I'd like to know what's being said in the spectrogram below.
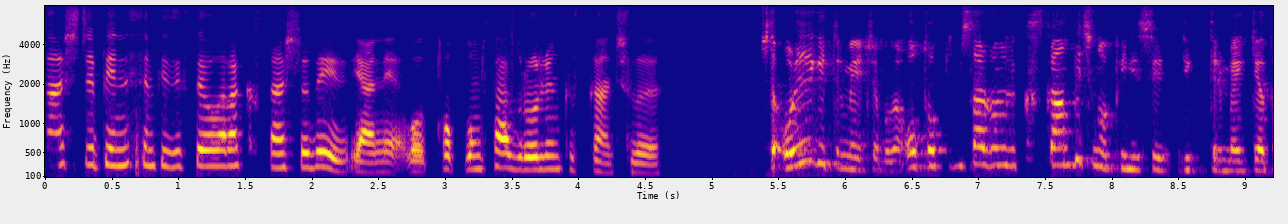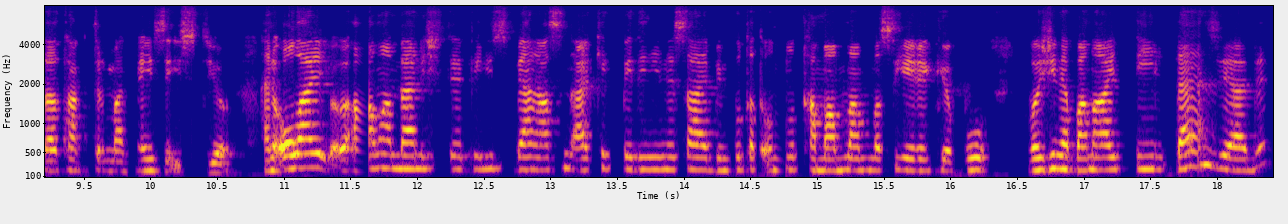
kıskançlığı penisin fiziksel olarak kıskançlığı değil. Yani o toplumsal rolün kıskançlığı. İşte oraya getirmeye çabalıyor. O toplumsal rolü kıskandığı için o penisi diktirmek ya da taktırmak neyse istiyor. Hani olay aman ben işte penis ben aslında erkek bedenine sahibim. Bu da onun tamamlanması gerekiyor. Bu vajina bana ait değil den ziyade.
